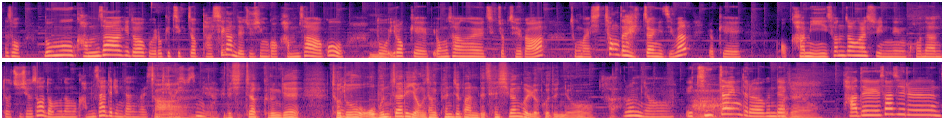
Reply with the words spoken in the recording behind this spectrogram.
그래서 너무 감사하기도 하고 이렇게 직접 다 시간 내주신 거 감사하고 또 음, 이렇게 영상을 직접 제가 정말 시청자 입장이지만 이렇게 어, 감히 선정할 수 있는 권한도 주셔서 너무너무 감사드린다는 말씀 드리고 싶습니다. 예. 근데 진짜 그런 게 저도 5분짜리 영상 편집하는데 3시간 걸렸거든요. 그럼요. 이게 아, 진짜 힘들어요. 근데 맞아요. 다들 사실은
